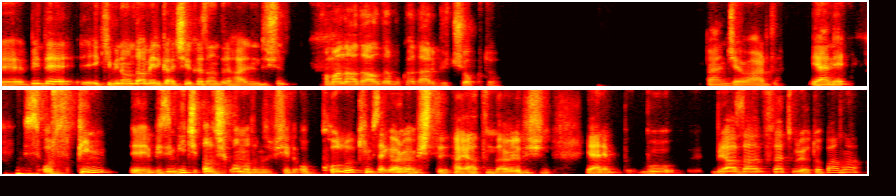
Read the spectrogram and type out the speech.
Ee, bir de 2010'da Amerika açığı kazandığı halini düşün. Ama Nadal'da bu kadar güç yoktu. Bence vardı. Yani o spin e, bizim hiç alışık olmadığımız bir şeydi. O kolu kimse görmemişti hayatında öyle düşün. Yani bu biraz daha flat vuruyor topu ama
